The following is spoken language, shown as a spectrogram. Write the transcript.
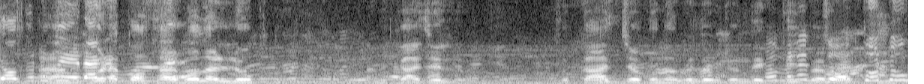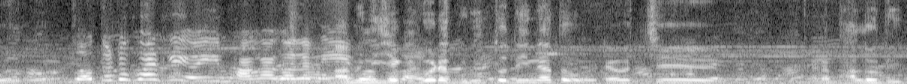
যতটুকু কথা বলার লোক আমি কাজের লোক। তো কাজ যখন হবে লোকজন দেখতেই মানে পাবে যতটুকু বলব যতটুকু আর কি ওই ভাঙা গলা নিয়ে আমি নিজেকে খুব একটা গুরুত্ব দিই না তো এটা হচ্ছে একটা ভালো দিক।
